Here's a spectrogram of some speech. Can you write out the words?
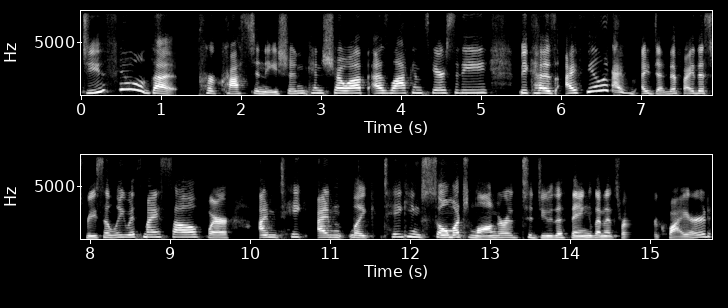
do you feel that procrastination can show up as lack and scarcity? Because I feel like I've identified this recently with myself where I'm take I'm like taking so much longer to do the thing than it's required.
